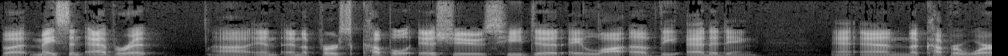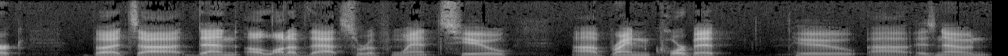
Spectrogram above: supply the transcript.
but Mason Everett uh, in, in the first couple issues, he did a lot of the editing and, and the cover work. But uh, then a lot of that sort of went to uh, Brandon Corbett, who is known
